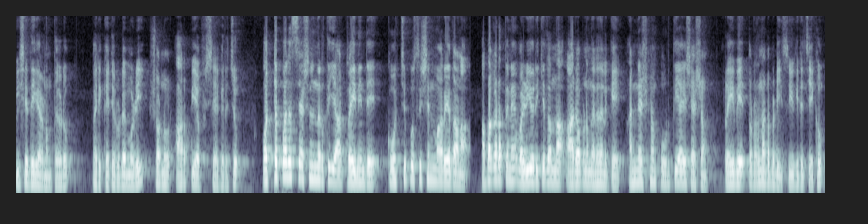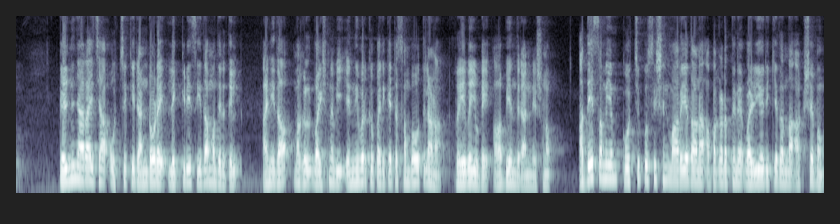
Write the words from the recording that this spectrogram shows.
വിശദീകരണം തേടും. പരിക്കേറ്റവരുടെ മൊഴി ഷൊർണൂർ ആർ പി എഫ് ശേഖരിച്ചു. ഒറ്റപ്പാല സ്റ്റേഷനിൽ നിർത്തിയ ട്രെയിനിന്റെ കോച്ച് പൊസിഷൻ മാറിയതാണ് അപകടത്തിന് വഴിയൊരുക്കിയതെന്ന ആരോപണം നിലനിൽക്കെ അന്വേഷണം പൂർത്തിയായ ശേഷം റെയിൽവേ തുടർ നടപടി സ്വീകരിച്ചേക്കും. കഴിഞ്ഞ ഞായറാഴ്ച ഉച്ചയ്ക്ക് രണ്ടോടെ ലക്കിടി സീതാമന്ദിരത്തിൽ അനിത മകൾ വൈഷ്ണവി എന്നിവർക്ക് പരിക്കേറ്റ സംഭവത്തിലാണ് റെയിൽവേയുടെ ആഭ്യന്തര അന്വേഷണം. അതേസമയം കോച്ച് പൊസിഷൻ മാറിയതാണ് അപകടത്തിന് വഴിയൊരുക്കിയതെന്ന ആക്ഷേപം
